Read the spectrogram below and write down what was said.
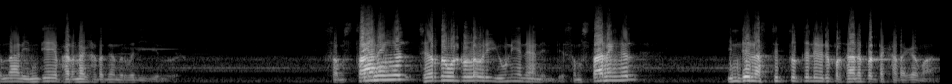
എന്നാണ് ഇന്ത്യയെ ഭരണഘടന നിർവചിക്കുന്നത്. സംസ്ഥാനങ്ങൾ ചേർന്നുകൊണ്ടുള്ള ഒരു യൂണിയനാണ് ഇന്ത്യ. സംസ്ഥാനങ്ങൾ ഇന്ത്യൻ അസ്തിത്വത്തിലെ ഒരു പ്രധാനപ്പെട്ട ഘടകമാണ്.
